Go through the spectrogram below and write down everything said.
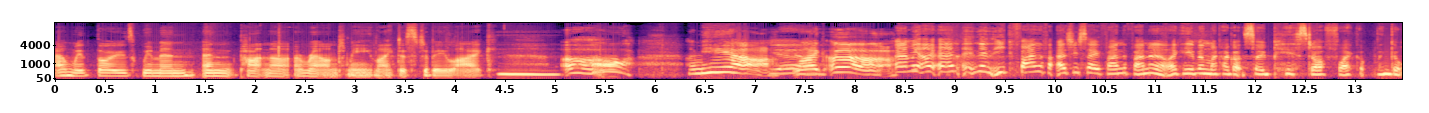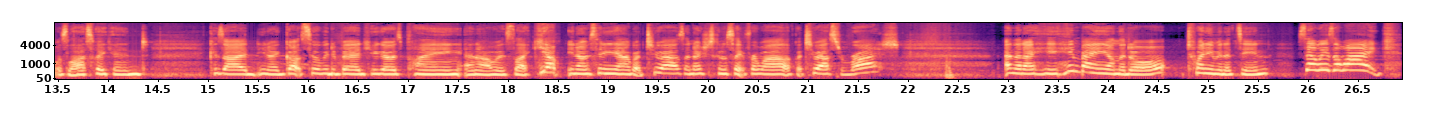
and with those women and partner around me. Like just to be like, oh, I'm here. Yeah. Like, ugh. And I mean, I, and, and then you can find the, as you say, find the fun in it. Like even like I got so pissed off, like I think it was last weekend, because I, you know, got Sylvie to bed. Hugo was playing, and I was like, "Yep, you know, I'm sitting down. I've got two hours. I know she's going to sleep for a while. I've got two hours to write." And then I hear him banging on the door. Twenty minutes in, Zoe's awake.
